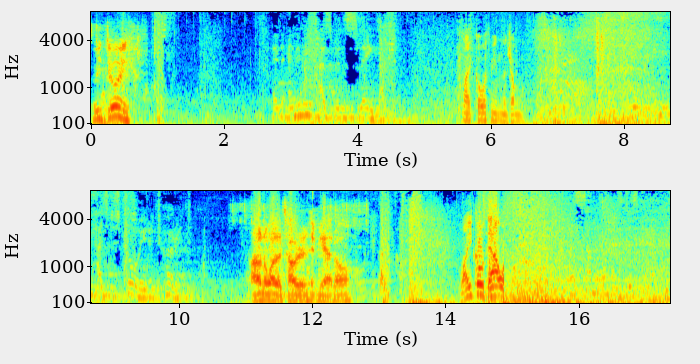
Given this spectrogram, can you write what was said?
What are you doing? An has been slain. Mike, go with me in the jungle. Your team has destroyed a turret. I don't know why the tower didn't hit me at all. Why you go that way? A summoner has disconnected.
